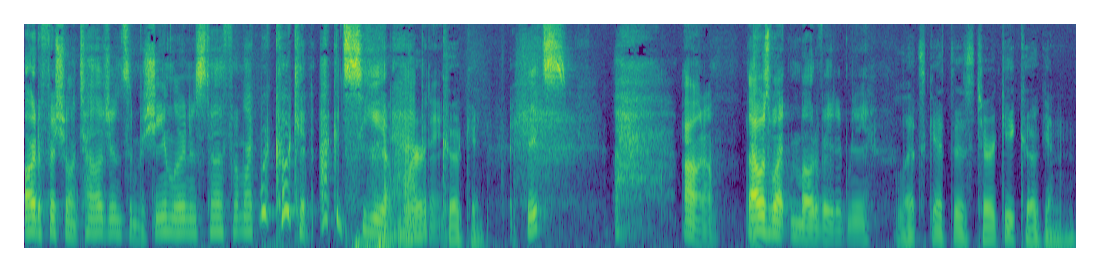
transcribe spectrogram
artificial intelligence and machine learning stuff, I'm like, we're cooking. I could see it We're happening. cooking. It's, I don't know. That was what motivated me. Let's get this turkey cooking.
